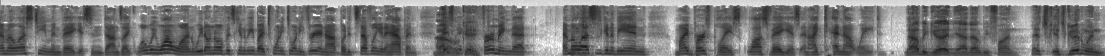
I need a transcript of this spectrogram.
MLS team in Vegas? And Don's like, Well, we want one. We don't know if it's going to be by 2023 or not, but it's definitely going to happen. Oh, basically okay. confirming that MLS is going to be in my birthplace, Las Vegas, and I cannot wait. That'll be good. Yeah, that'll be fun. It's it's good when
